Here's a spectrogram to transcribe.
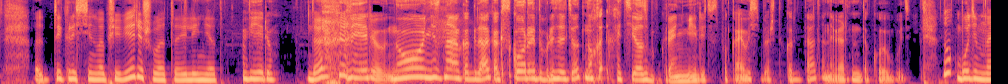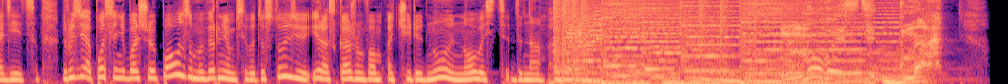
Ты, Кристина, вообще веришь в это или нет? Верю. Да? Верю. Но не знаю, когда, как скоро это произойдет, но хотелось бы, по крайней мере, успокаивать себя, что когда-то, наверное, такое будет. Ну, будем надеяться. Друзья, после небольшой паузы мы вернемся в эту студию и расскажем вам очередную новость дна. Новость дна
